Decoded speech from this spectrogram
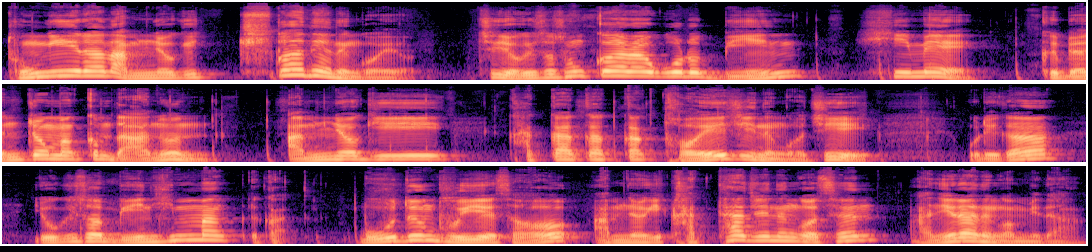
동일한 압력이 추가되는 거예요. 즉 여기서 손가락으로 민 힘의 그 면적만큼 나눈 압력이 각각 각각 더해지는 거지. 우리가 여기서 민 힘만 그러니까 모든 부위에서 압력이 같아지는 것은 아니라는 겁니다.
